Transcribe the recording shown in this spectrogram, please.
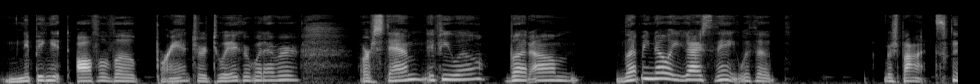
nipping it off of a branch or twig or whatever, or stem, if you will. But, um, let me know what you guys think with a response.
